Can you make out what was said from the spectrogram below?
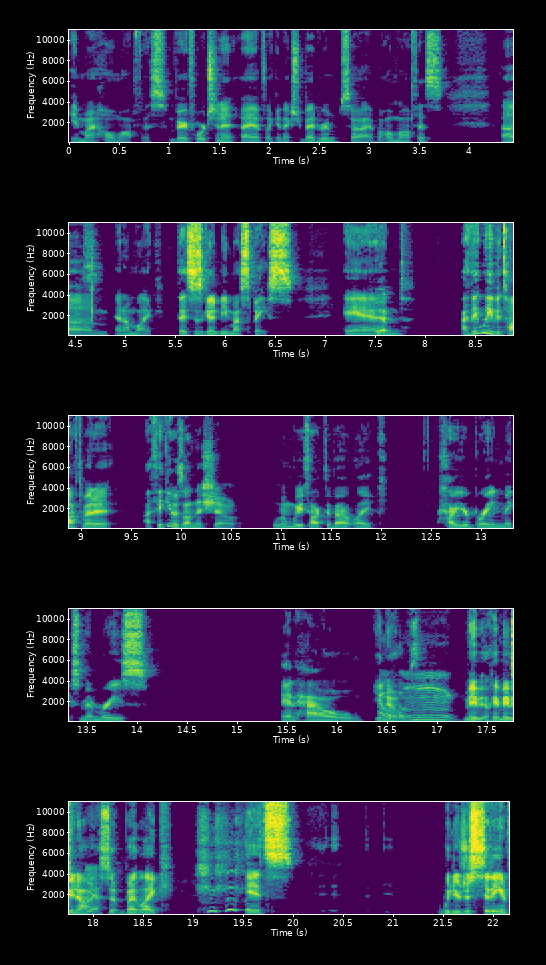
in my home office. I'm very fortunate. I have like an extra bedroom, so I have a home office. Um, Nice. and I'm like, this is gonna be my space. And I think we even talked about it. I think it was on this show when we talked about like how your brain makes memories, and how you know so. Mm, maybe okay maybe not. Yeah. So, but like it's when you're just sitting in,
